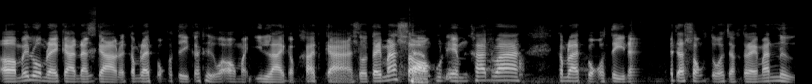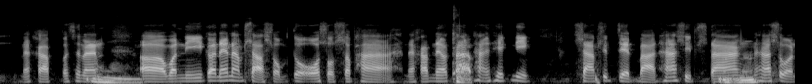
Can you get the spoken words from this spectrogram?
เออไม่รวมรายการดังกล่าวเนี่ยกำไรปกติก็ถือว่าออกมา in line กับคาดการณ์ส่วนไตรมาสสองคุณเอ็มคาดว่ากำไรปกตินะ จะส่งตัวจากไตรมาสหนึ่งนะครับ เพราะฉะนั้นวันนี้ก็แนะนำสะสมตัวโอสถสภานะครับ แนวต้านทางเทคนิค 37 บาท 50 สตางค์นะฮะส่วน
